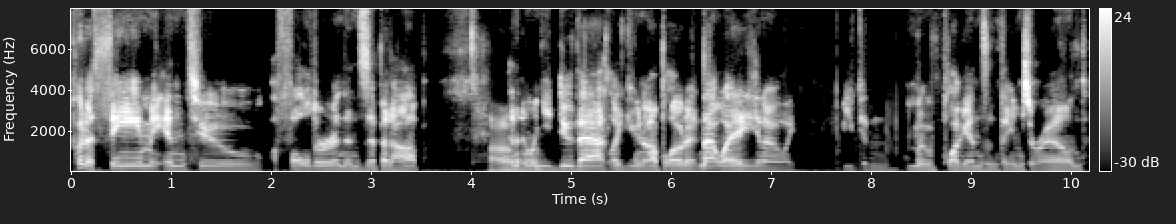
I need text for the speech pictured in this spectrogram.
put a theme into a folder and then zip it up oh and then when you do that like you can upload it. And that way you know like you can move plugins and themes around.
